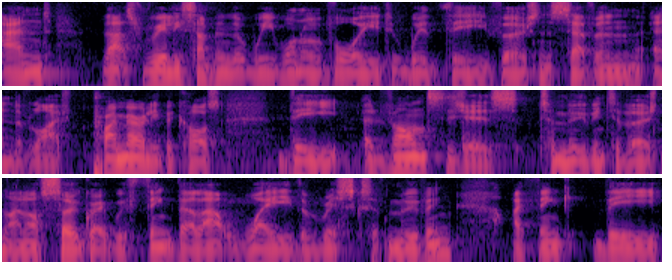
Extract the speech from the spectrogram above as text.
And that's really something that we want to avoid with the version 7 end of life, primarily because the advantages to moving to version 9 are so great, we think they'll outweigh the risks of moving. I think the,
